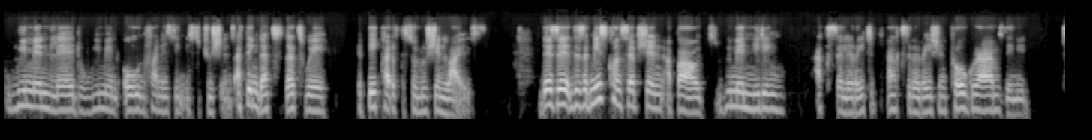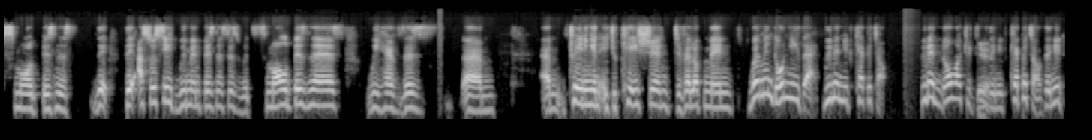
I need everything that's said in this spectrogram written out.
women-led or women-owned financing institutions. I think that's that's where a big part of the solution lies. There's a there's a misconception about women needing accelerated acceleration programs. They need small business. They, they associate women businesses with small business. We have this um, um, training in education, development. Women don't need that. Women need capital. Women know what to do. Yeah. They need capital. They need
